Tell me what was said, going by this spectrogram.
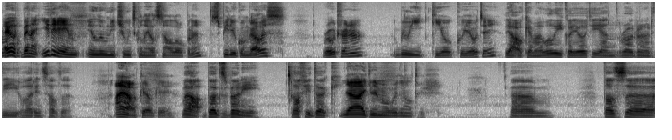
Eigenlijk bijna iedereen in Looney Tunes kon heel snel lopen, hè. Speedy Gonzales. Roadrunner, Willy Coyote. Ja, oké, maar Willy Coyote en Roadrunner die waren hetzelfde. Ah ja, oké, oké. Maar ja, Bugs Bunny, Daffy Duck. Ja, ik neem mijn woorden al terug. ehm, dat is eh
